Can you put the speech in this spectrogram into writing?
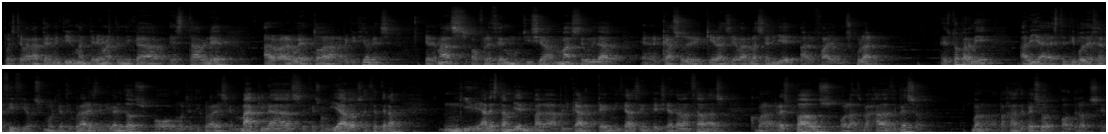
pues te van a permitir mantener una técnica estable a lo largo de todas las repeticiones. Y además ofrecen muchísima más seguridad en el caso de que quieras llevar la serie al fallo muscular. Esto para mí haría este tipo de ejercicios multiarticulares de nivel 2 o multiarticulares en máquinas que son guiados, etcétera, mm, ideales también para aplicar técnicas de intensidad avanzadas como las rest pause o las bajadas de peso. Bueno, las bajadas de peso o drop set.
